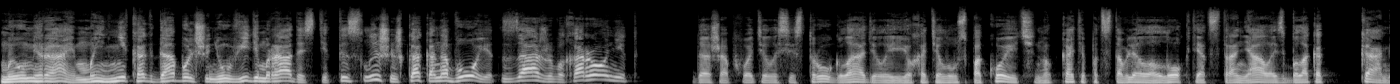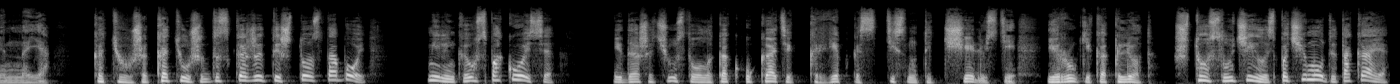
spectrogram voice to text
Мы умираем, мы никогда больше не увидим радости. Ты слышишь, как она воет, заживо, хоронит!» Даша обхватила сестру, гладила ее, хотела успокоить, но Катя подставляла локти, отстранялась, была как каменная — «Катюша, Катюша, да скажи ты, что с тобой? Миленькая, успокойся!» И Даша чувствовала, как у Кати крепко стиснуты челюсти и руки как лед. «Что случилось? Почему ты такая?»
